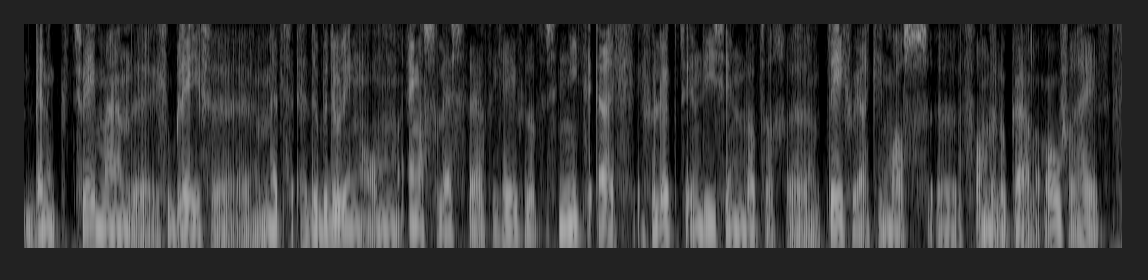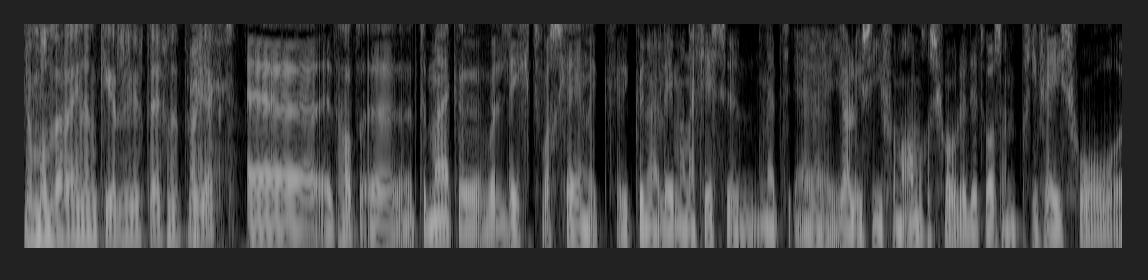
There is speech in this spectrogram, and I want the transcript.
ben ik twee maanden gebleven uh, met de bedoeling om Engelse les daar te geven. Dat is niet erg gelukt in die zin dat er tegenwerking was van de lokale overheid. De mandarijnen keerden zich tegen het project? het had te maken wellicht waarschijnlijk, kunnen alleen maar naar gissen... met jaloezie van andere Dit was een privéschool.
